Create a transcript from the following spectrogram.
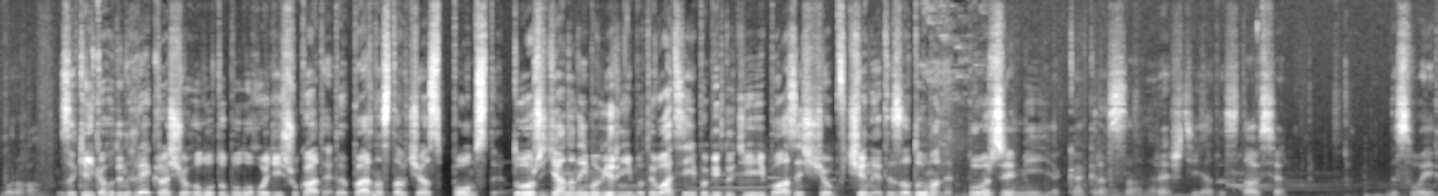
ворогами. За кілька годин гри кращого луту було годі й шукати. Тепер настав час помсти. Тож я на неймовірній мотивації побіг до тієї бази, щоб вчинити задумане. Боже мій, яка краса! Нарешті я достався до своїх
